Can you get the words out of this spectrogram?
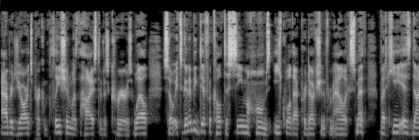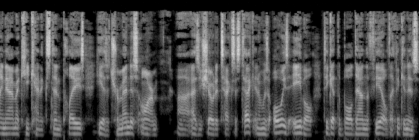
average yards per completion was the highest of his career as well. So it's going to be difficult to see Mahomes equal that production from Alex Smith, but he is dynamic. He can extend plays. He has a tremendous arm. Uh, as he showed at Texas Tech and was always able to get the ball down the field. I think in his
